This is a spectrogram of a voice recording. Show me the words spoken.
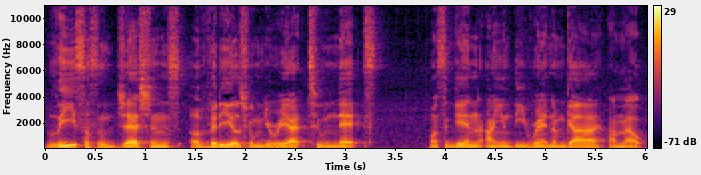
leave some suggestions of videos for me to react to next. Once again, I am the random guy. I'm out.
